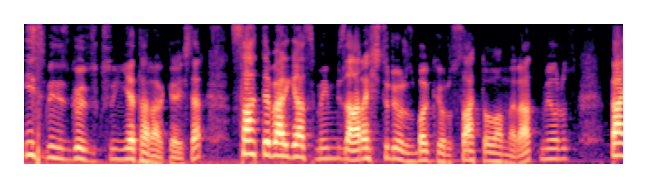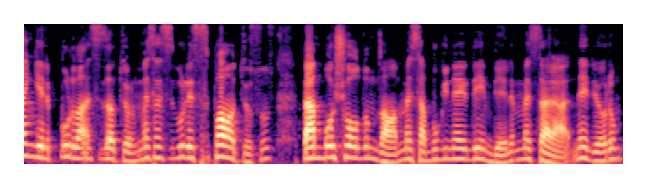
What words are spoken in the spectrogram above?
İsminiz gözüksün yeter arkadaşlar. Sahte belge atmayın. Biz araştırıyoruz, bakıyoruz. Sahte olanları atmıyoruz. Ben gelip buradan size atıyorum. Mesela siz buraya spam atıyorsunuz. Ben boş olduğum zaman mesela bugün evdeyim diyelim. Mesela ne diyorum?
